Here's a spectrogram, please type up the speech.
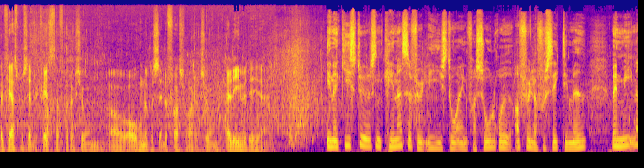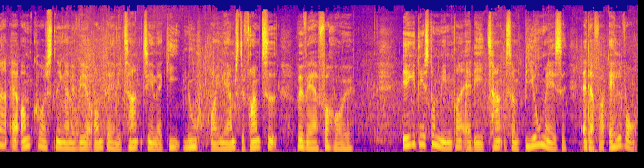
70% af kvælstofreduktionen og over 100% af fosforreduktionen alene ved det her. Energistyrelsen kender selvfølgelig historien fra Solrød og følger forsigtigt med, men mener, at omkostningerne ved at omdanne tang til energi nu og i nærmeste fremtid vil være for høje. Ikke desto mindre er det i tang som biomasse, at der for alvor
